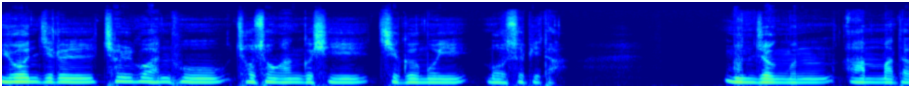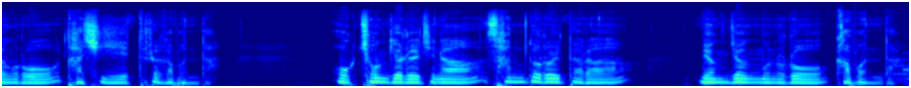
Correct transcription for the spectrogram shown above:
유원지를 철거한 후 조성한 것이 지금의 모습이다. 문정문 앞마당으로 다시 들어가 본다. 옥청교를 지나 삼도를 따라 명정문으로 가본다.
